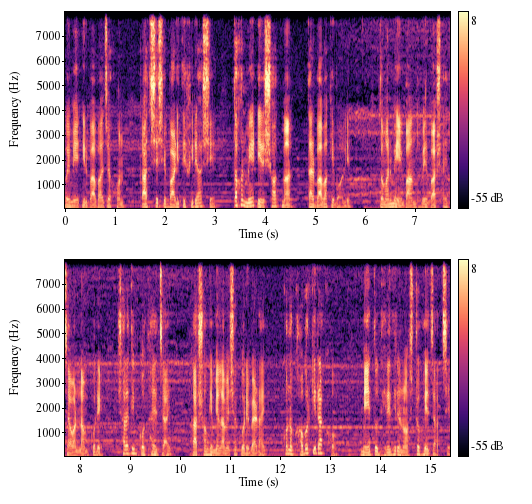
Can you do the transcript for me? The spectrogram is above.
ওই মেয়েটির বাবা যখন কাজ শেষে বাড়িতে ফিরে আসে, তখন মেয়েটির সৎ মা তার বাবাকে বলে, তোমার মেয়ে বান্ধবীর বাসায় যাওয়ার নাম করে সারাদিন কোথায় যায়, কার সঙ্গে মেলামেশা করে বেড়ায়, কোনো খবর কি রাখো? মেয়ে তো ধীরে ধীরে নষ্ট হয়ে যাচ্ছে।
